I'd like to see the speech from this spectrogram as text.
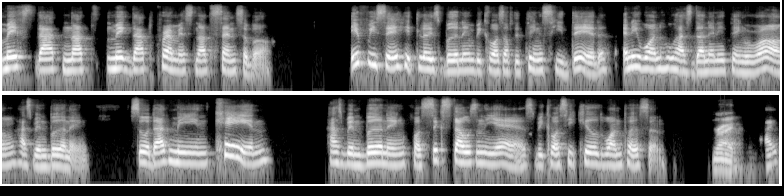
makes that not make that premise not sensible. If we say Hitler is burning because of the things he did, anyone who has done anything wrong has been burning. So that means Cain has been burning for 6,000 years because he killed one person, Right. Right.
